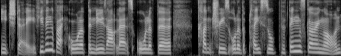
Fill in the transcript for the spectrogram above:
each day. If you think about all of the news outlets, all of the countries, all of the places, all the things going on,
